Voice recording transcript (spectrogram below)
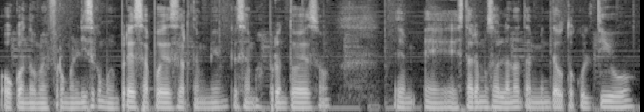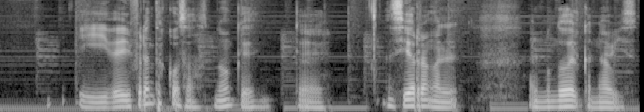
o cuando me formalice como empresa, puede ser también que sea más pronto eso. Em, eh, estaremos hablando también de autocultivo y de diferentes cosas ¿no? que, encierran al, mundo del cannabis.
